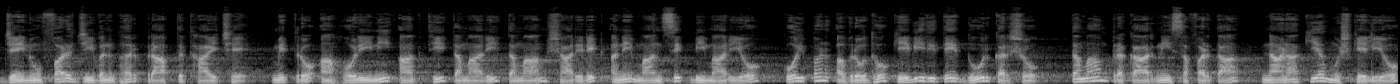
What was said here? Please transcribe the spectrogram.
જેનું ફળ જીવનભર પ્રાપ્ત થાય છે. મિત્રો, આ હોળીની આગથી તમારી તમામ શારીરિક અને માનસિક બીમારીઓ કોઈ પણ અવરોધો કેવી રીતે દૂર કરશો, તમામ પ્રકારની સફળતા, નાણાકીય મુશ્કેલીઓ,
